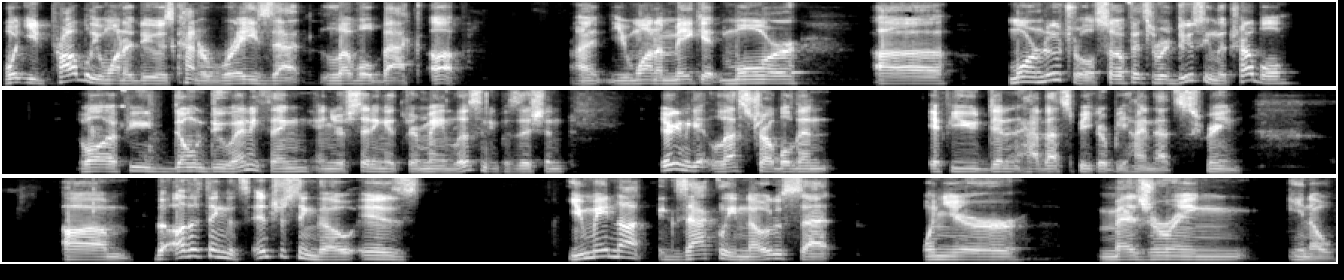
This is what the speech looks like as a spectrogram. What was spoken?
what you'd probably want to do is kind of raise that level back up, right? You want to make it more uh more neutral. So if it's reducing the treble, well, if you don't do anything and you're sitting at your main listening position, you're going to get less treble than if you didn't have that speaker behind that screen. Um, the other thing that's interesting though is you may not exactly notice that when you're measuring, you know,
